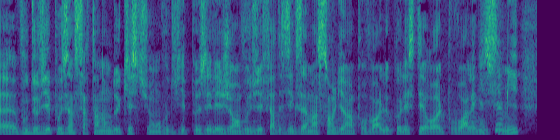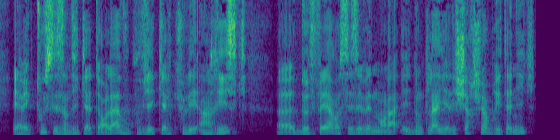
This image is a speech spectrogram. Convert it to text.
euh, vous deviez poser un certain nombre de questions. Vous deviez peser les gens, vous deviez faire des examens sanguins pour voir le cholestérol, pour voir la Bien glycémie. Et avec tous ces indicateurs-là, vous pouviez calculer un risque euh, de faire ces événements-là. Et donc là, il y a des chercheurs britanniques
